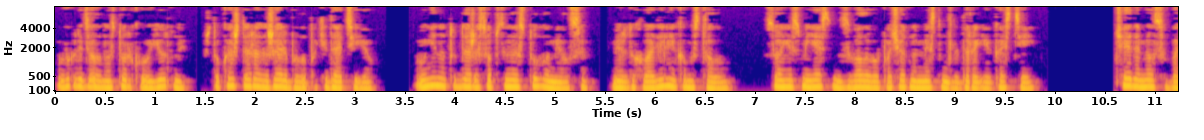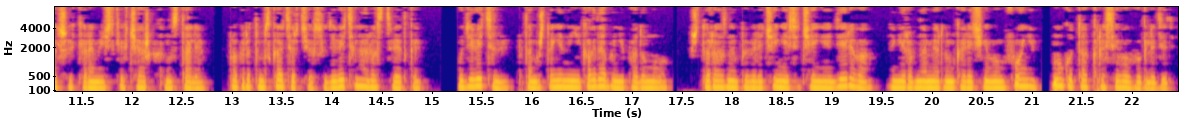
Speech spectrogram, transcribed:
выглядела настолько уютной, что каждый раз жаль было покидать ее. У Нины тут даже собственный стул имелся, между холодильником и столом. Соня, смеясь, называла его почетным местом для дорогих гостей. Чай дымился в больших керамических чашках на столе, покрытым скатертью с удивительной расцветкой. Удивительной, потому что Нина никогда бы не подумала, что разные по величине сечения дерева на неравномерном коричневом фоне могут так красиво выглядеть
